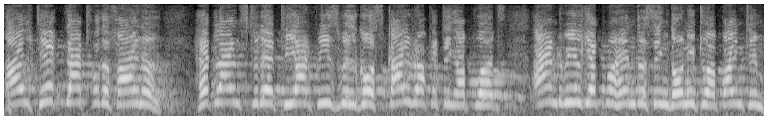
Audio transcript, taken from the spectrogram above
I'll take that for the final. Headlines today, TRPs will go skyrocketing upwards and we'll get Mahendra Singh Dhoni to appoint him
